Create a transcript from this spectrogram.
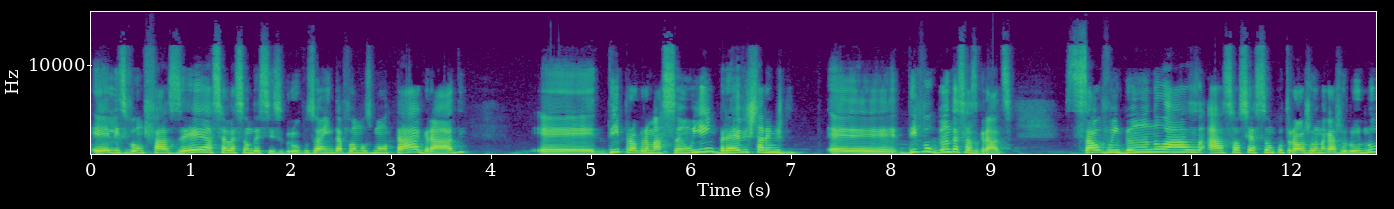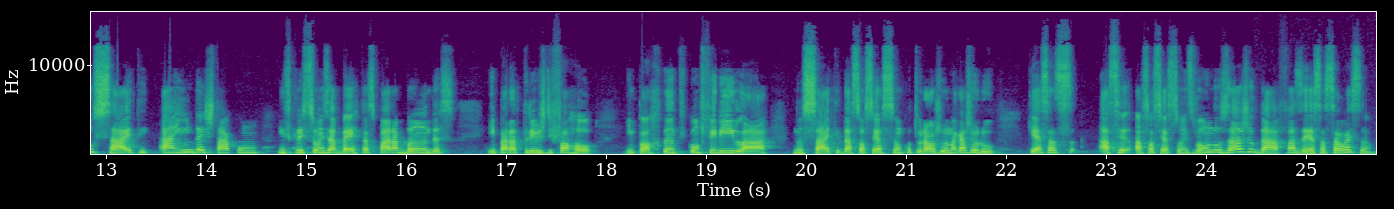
eles vão fazer a seleção desses grupos, ainda vamos montar a grade é, de programação e em breve estaremos é, divulgando essas grades. Salvo engano, a, Associação Cultural Joana Gajuru, no site, ainda está com inscrições abertas para bandas e para trios de forró. Importante conferir lá no site da Associação Cultural Joana Gajuru, que essas associações vão nos ajudar a fazer essa seleção.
